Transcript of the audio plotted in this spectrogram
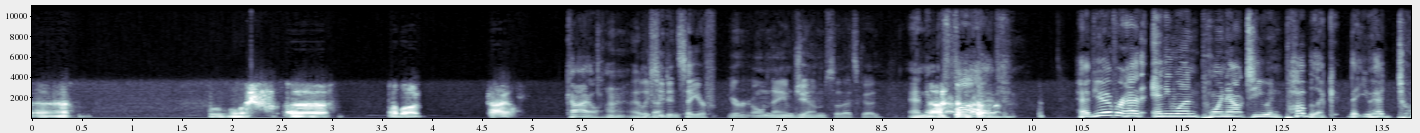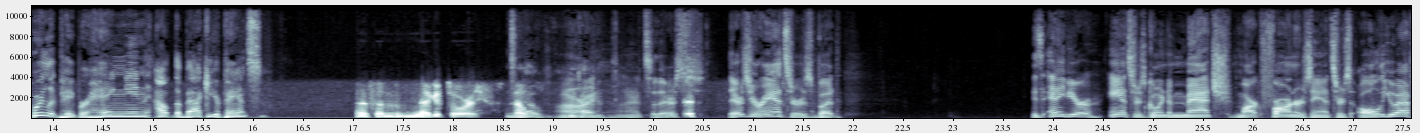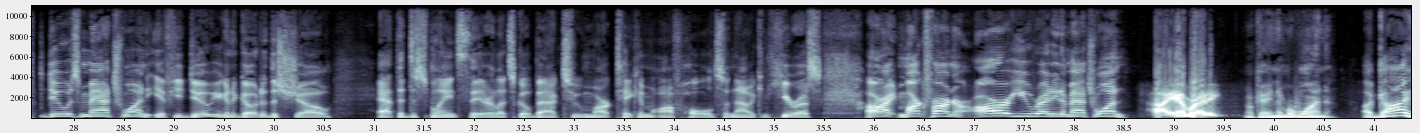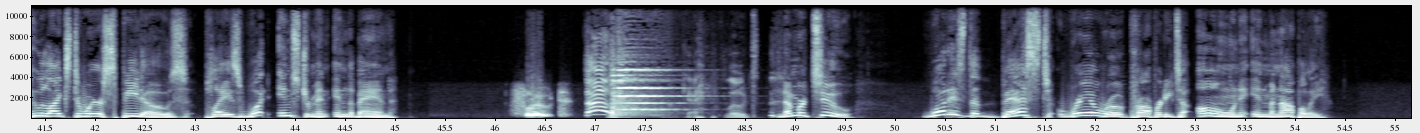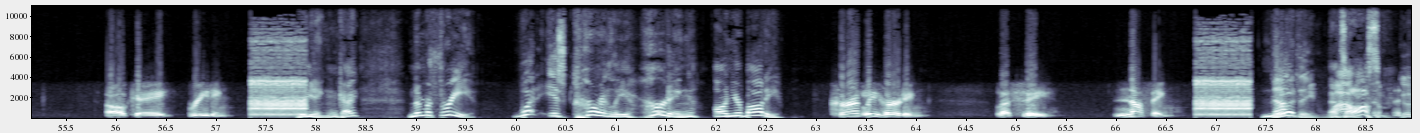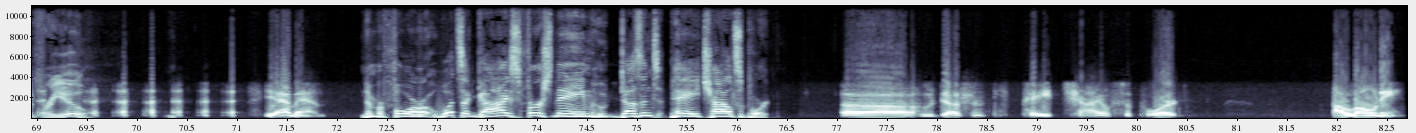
Uh, oh boy. Uh, how about Kyle? Kyle. All right. At least Okay. you didn't say your your own name, Jim. So that's good. And number five. Have you ever had anyone point out to you in public that you had toilet paper hanging out the back of your pants? That's a negatory. No. No. All Okay. right, all right. So there's there's your answers, but is any of your answers going to match Mark Farner's answers? All you have to do is match one. If you do, you're going to go to the show at the Des Plaines Theater. Let's go back to Mark. Take him off hold so now he can hear us. All right, Mark Farner, are you ready to match one? I am ready. Okay, number one. A guy who likes to wear Speedos plays what instrument in the band? Flute. Oh! Okay, flute. Number two. What is the best railroad property to own in Monopoly? Okay, reading. Reading, okay. Number three. What is currently hurting on your body? Currently hurting. Let's see. Nothing. Nothing. That's awesome. Good for you. Yeah, man. Number four. What's a guy's first name who doesn't pay child support? Uh, who doesn't pay child support? Aloni.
